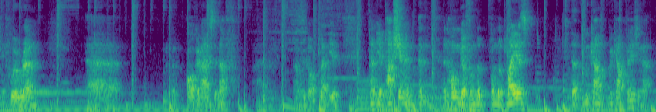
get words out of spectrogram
if we're um, uh, organised enough um, and we've got plenty of plenty of passion and, and, and hunger from the from the players that we can't we can't finish in that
